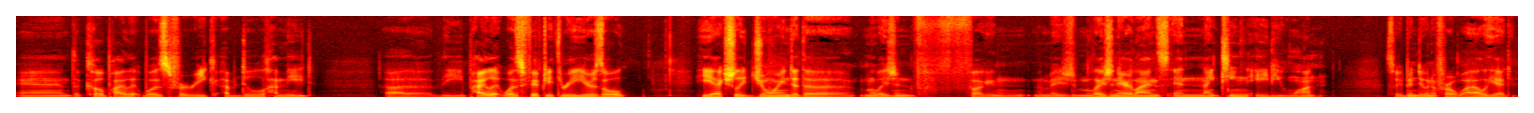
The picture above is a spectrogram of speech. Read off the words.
and the co-pilot was Farik Abdul Hamid. Uh, the pilot was 53 years old. He actually joined the Malaysian fucking the Malaysian, Malaysian Airlines in 1981. So he'd been doing it for a while. He had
